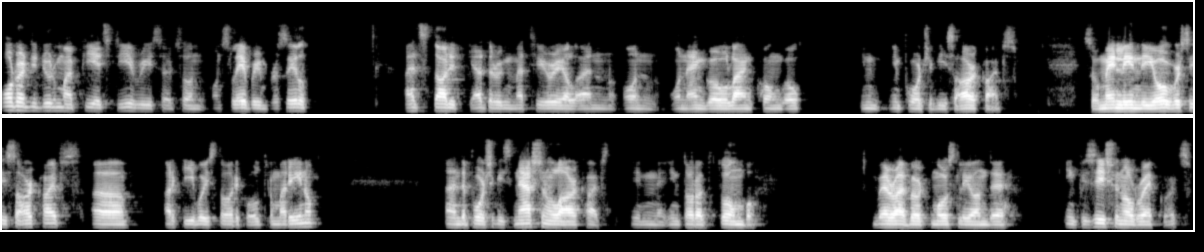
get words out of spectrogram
already during my PhD research on, on slavery in Brazil, I had started gathering material and on on Angola and Congo in, in Portuguese archives. So mainly in the overseas archives, uh, Histórico Ultramarino, and the Portuguese National Archives in, in Torre do Tombo, where I worked mostly on the inquisitional records.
